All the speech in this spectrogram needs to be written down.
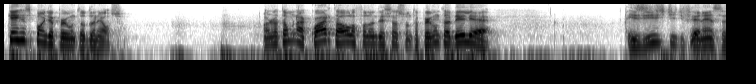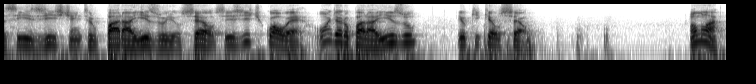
Quem responde a pergunta do Nelson? Nós já estamos na quarta aula falando desse assunto. A pergunta dele é: existe diferença se existe entre o paraíso e o céu? Se existe, qual é? Onde era o paraíso e o que, que é o céu? Vamos lá.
